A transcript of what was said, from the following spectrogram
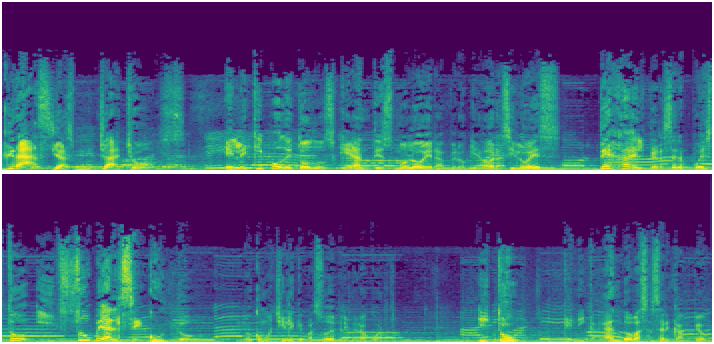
Gracias muchachos. El equipo de todos, que antes no lo era, pero que ahora sí lo es, deja el tercer puesto y sube al segundo. No como Chile que pasó de primero a cuarto. Y tú, que ni cagando vas a ser campeón,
